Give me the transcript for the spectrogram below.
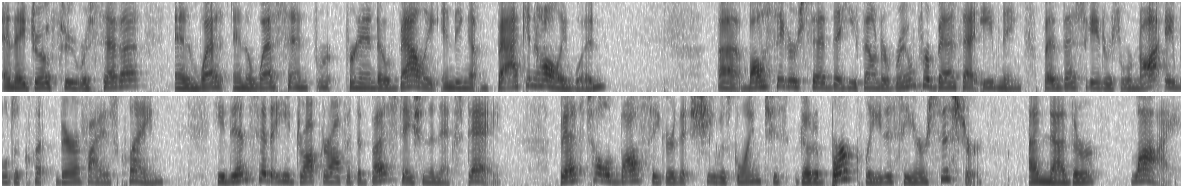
and they drove through Reseda and west in the West San Fernando Valley, ending up back in Hollywood. Uh, said that he found a room for Beth that evening, but investigators were not able to cl- verify his claim. He then said that he dropped her off at the bus station the next day. Beth told Balsiger that she was going to go to Berkeley to see her sister. Another lie.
